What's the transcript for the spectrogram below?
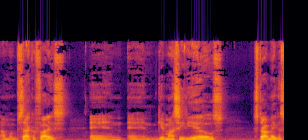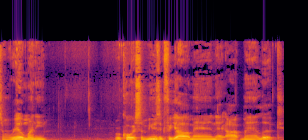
I'm gonna sacrifice and and get my CDLs, start making some real money, record some music for y'all, man. That I man, look,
